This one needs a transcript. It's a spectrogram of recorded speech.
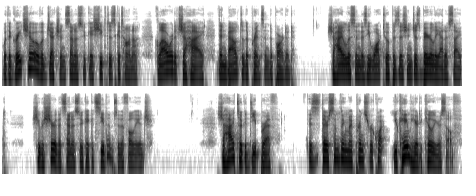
With a great show of objection, Sanosuke sheathed his katana, glowered at Shahai, then bowed to the prince and departed. Shahai listened as he walked to a position just barely out of sight. She was sure that Sanosuke could see them through the foliage. Shahai took a deep breath. Is there something my prince require? You came here to kill yourself,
